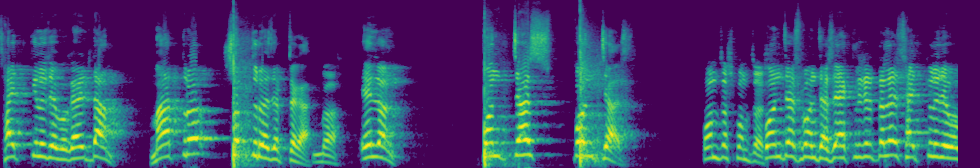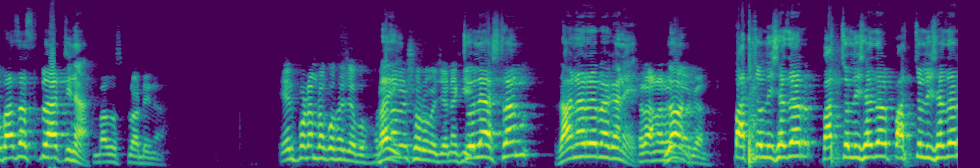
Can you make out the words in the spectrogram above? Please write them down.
ষাট কিলো যাব গাড়ির দাম। মাত্র সত্তর হাজার টাকা। বাহ। এলন পঞ্চাশ পঞ্চাশ। পঞ্চাশ পঞ্চাশ। পঞ্চাশ পঞ্চাশ। এক লিটার তেলে ষাট কিলো যাব। বাজাজ প্লাটিনা বাজাজ প্লাটিনা এরপরে আমরা কোথায় যাব? শোরুমে যাই নাকি? চলে আসলাম রানারের বাগানে। পাঁচচল্লিশ হাজার পাঁচচল্লিশ হাজার পাঁচচল্লিশ হাজার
